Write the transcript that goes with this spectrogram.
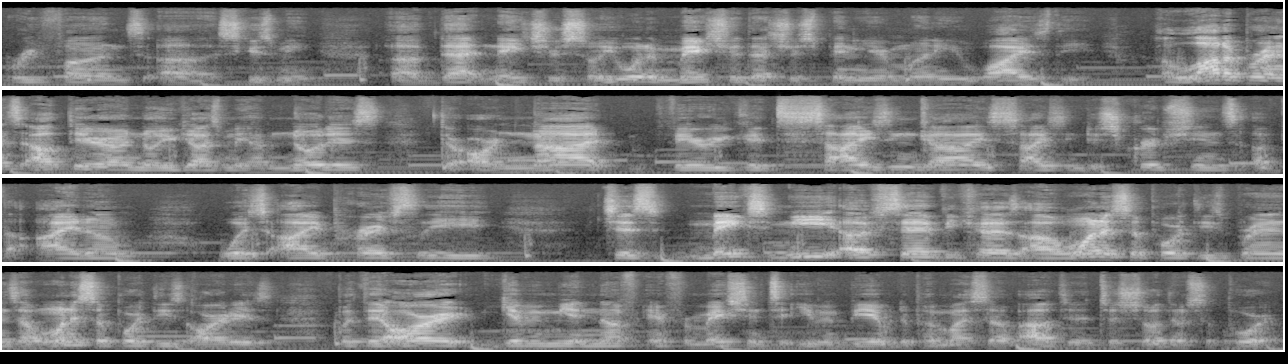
refunds, uh, excuse me, of that nature. So you want to make sure that you're spending your money wisely. A lot of brands out there, I know you guys may have noticed, there are not very good sizing guides, sizing descriptions of the item, which I personally just makes me upset because I want to support these brands, I want to support these artists, but they aren't giving me enough information to even be able to put myself out there to show them support.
